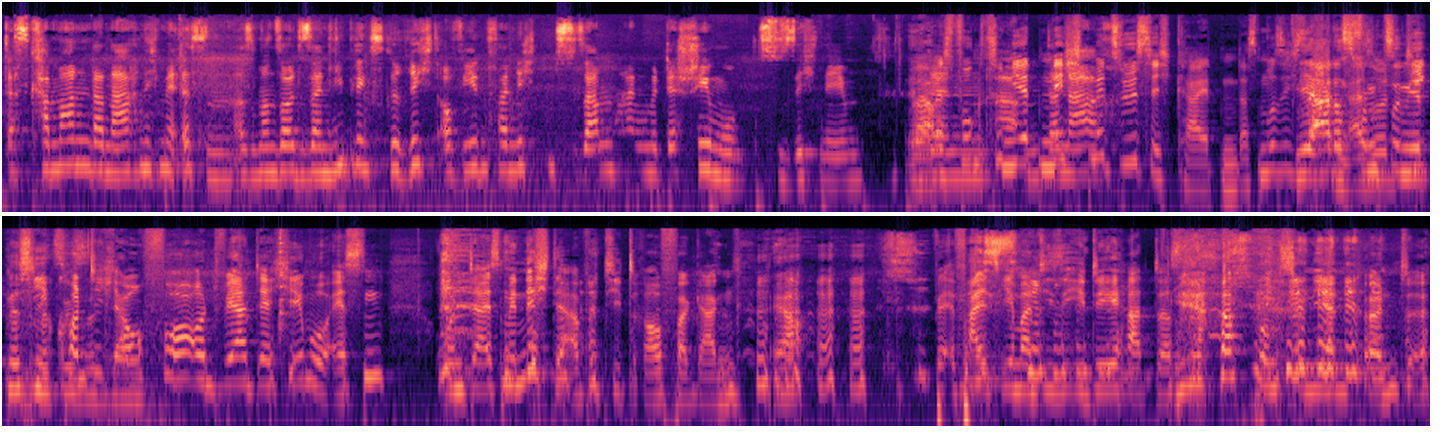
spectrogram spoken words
das kann man danach nicht mehr essen. Also man sollte sein Lieblingsgericht auf jeden Fall nicht im Zusammenhang mit der Chemo zu sich nehmen. Ja, aber es funktioniert ähm, nicht mit Süßigkeiten, das muss ich sagen. Ja, das also funktioniert die, nicht die mit konnte ich auch vor und während der Chemo essen und da ist mir nicht der Appetit drauf vergangen. Ja. Falls jemand diese Idee hat, dass das funktionieren könnte.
